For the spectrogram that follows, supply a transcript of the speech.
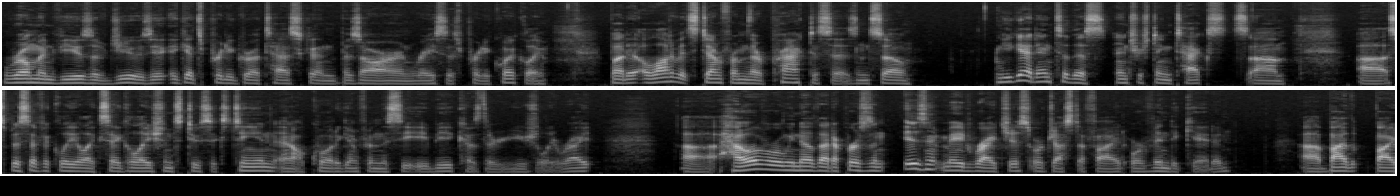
Roman views of Jews, it, it gets pretty grotesque and bizarre and racist pretty quickly, but a lot of it stemmed from their practices, and so you get into this interesting texts um, uh, specifically like say galatians 2.16 and i'll quote again from the ceb because they're usually right. Uh, however we know that a person isn't made righteous or justified or vindicated uh, by, the, by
